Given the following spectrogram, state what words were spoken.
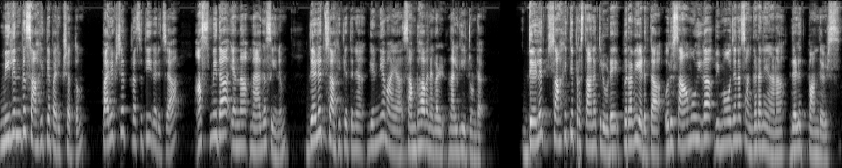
മിലിന്ദ് സാഹിത്യ പരിഷത്തും പരിഷത്ത് പ്രസിദ്ധീകരിച്ച അസ്മിത എന്ന മാഗസീനും ദളിത് സാഹിത്യത്തിന് ഗണ്യമായ സംഭാവനകൾ നൽകിയിട്ടുണ്ട്. ദളിത് സാഹിത്യ പ്രസ്ഥാനത്തിലൂടെ പിറവിയെടുത്ത ഒരു സാമൂഹിക വിമോചന സംഘടനയാണ് ദളിത് പാന്തേഴ്സ്.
